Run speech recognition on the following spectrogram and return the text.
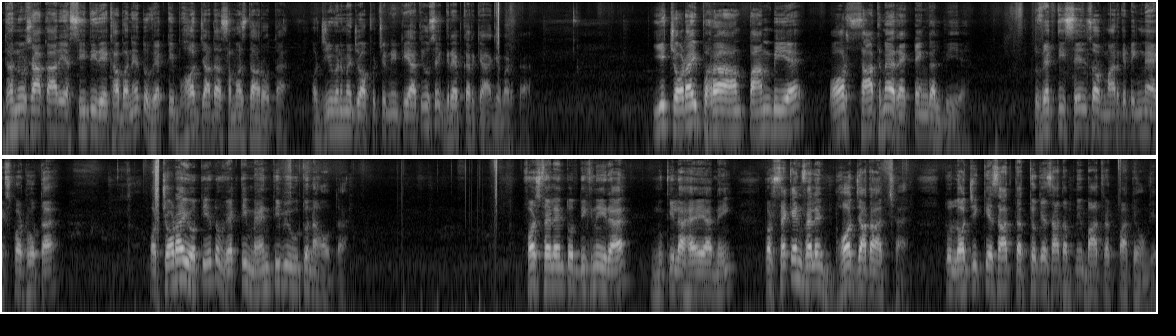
धनुषाकार या सीधी रेखा बने तो व्यक्ति बहुत ज़्यादा समझदार होता है और जीवन में जो अपॉर्चुनिटी आती है, उसे ग्रैब करके आगे बढ़ता है। ये चौड़ाई भरा आम पाम भी है और साथ में रेक्टेंगल भी है। तो व्यक्ति सेल्स और मार्केटिंग में एक्सपर्ट होता है और चौड़ाई होती है तो व्यक्ति मेहनती भी उतना होता है। फ़र्स्ट फैलेंस तो दिख नहीं रहा है, नुकीला है या नहीं, पर सेकेंड फैलेंस बहुत ज़्यादा अच्छा है। तो लॉजिक के साथ, तथ्यों के साथ अपनी बात रख पाते होंगे,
